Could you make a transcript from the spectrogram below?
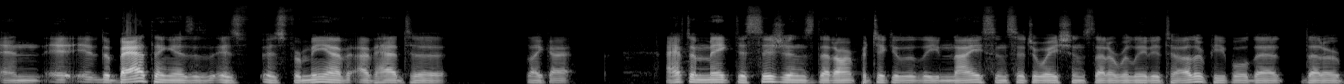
and it, it, the bad thing is, is is is for me I've I've had to like I I have to make decisions that aren't particularly nice in situations that are related to other people that that are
